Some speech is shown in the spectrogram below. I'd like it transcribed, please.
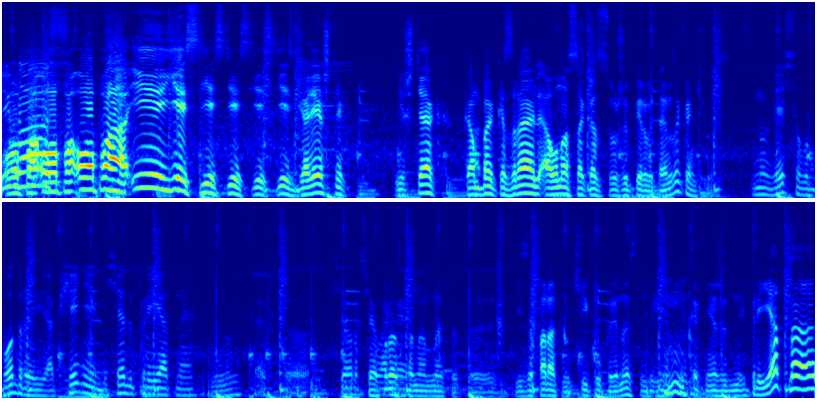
Опа, опа, опа, и есть, есть, есть, есть, есть, Галешник, ништяк, камбэк Израиль, а у нас, оказывается, уже первый тайм заканчивается. Ну, весело, бодро, и общение, беседа приятная. Ну, Так что все Сейчас просто нам этот э, из аппаратной чайку приносят, и такие, «М, как неожиданно и приятно.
